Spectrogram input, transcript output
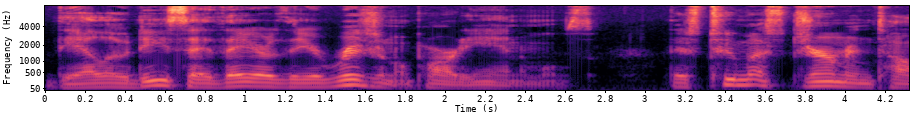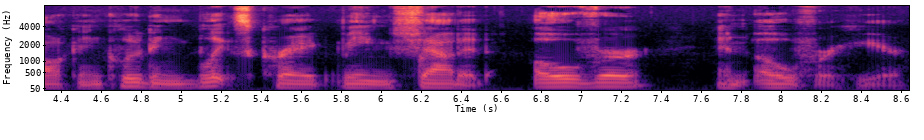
The LOD say they are the original party animals. There's too much German talk, including Blitzkrieg being shouted over and over here.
